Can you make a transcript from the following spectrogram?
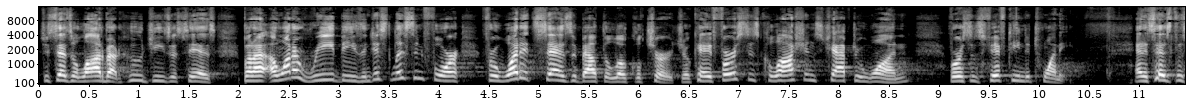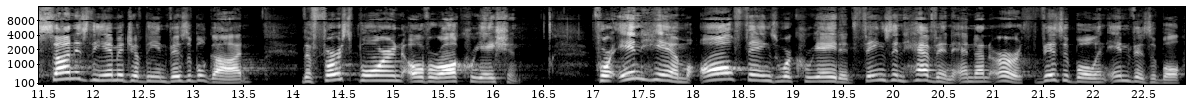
just says a lot about who Jesus is. But I, I want to read these and just listen for, for what it says about the local church. Okay, first is Colossians chapter 1, verses 15 to 20. And it says, The Son is the image of the invisible God, the firstborn over all creation. For in him all things were created, things in heaven and on earth, visible and invisible,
